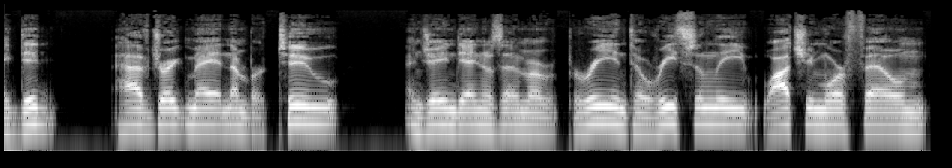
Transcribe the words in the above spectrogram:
I did have Drake Maye at number two and Jayden Daniels at number three until recently. Watching more film,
